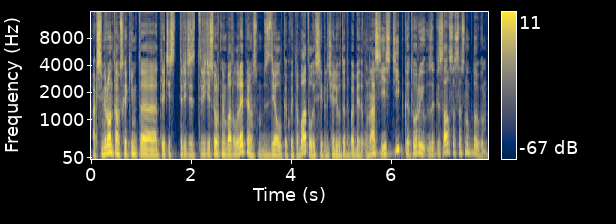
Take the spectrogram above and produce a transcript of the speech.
Оксимирон там с каким-то трети- трети- третисортным батл-рэпером сделал какой-то батл, и все кричали, вот это победа. У нас есть тип, который записался со Снупдогом.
